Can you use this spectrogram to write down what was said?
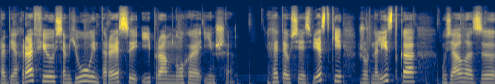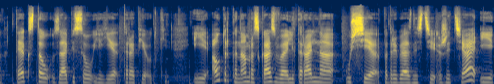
пра біяграфію сям'ю інтарэсы і пра многае іншае гэтыя ўсе звесткі журналістка узяла з тэкстаў запісаў яе тэрапеўткі. І аўтарка нам расказвае літаральна усе падрабязнасці жыцця і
